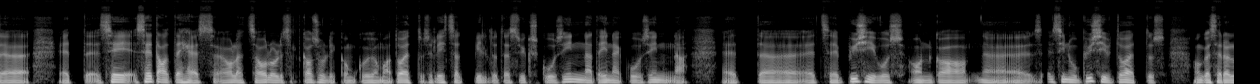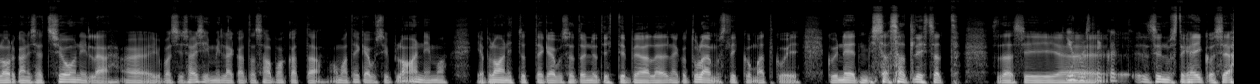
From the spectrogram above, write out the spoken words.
Äh, et see, seda tehes oled sa oluliselt kasulikum kui oma toetusi lihtsalt pildudes üks kuu sinna, teine kuu sinna. et, et see püsivus on ka, sinu püsiv toetus on ka sellele organisatsioonile juba siis asi, millega ta saab hakata oma tegevusi plaanima ja plaanitud tegevused on ju tihtipeale nagu tulemuslikumad kui, kui need, mis sa saad lihtsalt sedasi Juhuslikult. sündmuste käigus ja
